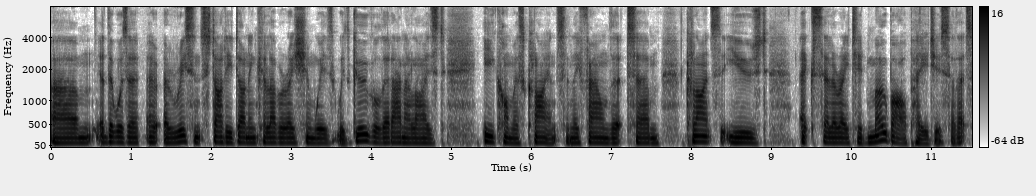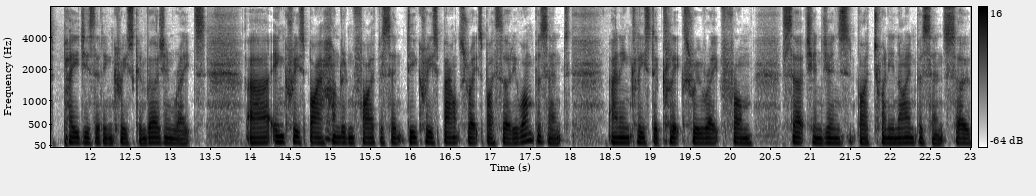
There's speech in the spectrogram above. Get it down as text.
Um, there was a, a, a, recent study done in collaboration with, with Google that analysed e-commerce clients, and they found that um, clients that used accelerated mobile pages, so that's pages that increase conversion rates, uh, increased by 105%, decreased bounce rates by 31%, and increased a click through rate from search engines by 29%. So,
